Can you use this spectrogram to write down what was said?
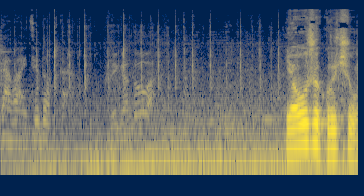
Давайте, доктор. Ты готова? Я уже кручу.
